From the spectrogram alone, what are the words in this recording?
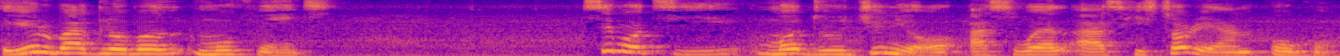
a Yoruba global movement, Timothy Modu Jr., as well as historian Ogun.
